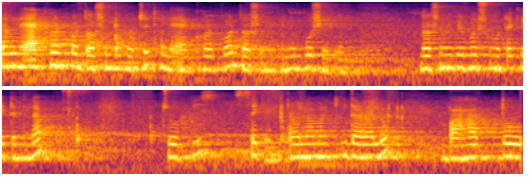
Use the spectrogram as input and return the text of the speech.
তাহলে এক ঘর পর দশমিক হচ্ছে, তাহলে এক ঘর পর দশমিক এখানে বসে দিলাম দশমিকের পর শূন্যটা কেটে দিলাম। চব্বিশ সেকেন্ড। তাহলে আমার কি দাঁড়াল? বাহাত্তর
